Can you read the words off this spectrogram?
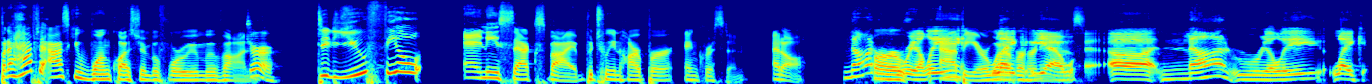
But I have to ask you one question before we move on. Sure. Did you feel any sex vibe between Harper and Kristen at all? Not Or really. Abby or whatever like, her name yeah, is. Uh, not really. Like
